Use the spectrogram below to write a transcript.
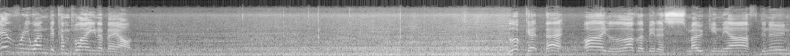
everyone to complain about. Look at that. I love a bit of smoke in the afternoon,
